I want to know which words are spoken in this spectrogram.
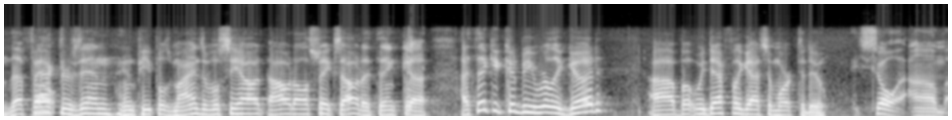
that factors in in people's minds, and we'll see how it, how it all shakes out. I think uh, I think it could be really good, uh, but we definitely got some work to do. So um,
